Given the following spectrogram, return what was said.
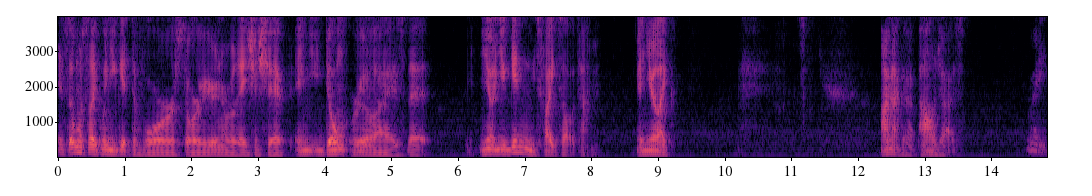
It's almost like when you get divorced or you're in a relationship and you don't realize that, you know, you get in these fights all the time. And you're like, I'm not going to apologize. Right.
